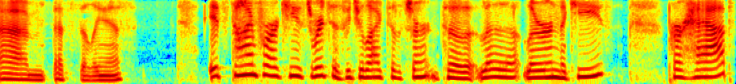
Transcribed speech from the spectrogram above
um, that's silliness. It's time for our keys to riches. Would you like to to learn the keys? Perhaps.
